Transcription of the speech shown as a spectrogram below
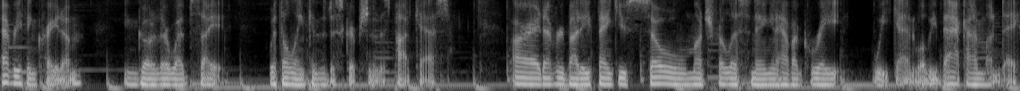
Everything Kratom. You can go to their website with a link in the description of this podcast. All right, everybody, thank you so much for listening and have a great weekend. We'll be back on Monday.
